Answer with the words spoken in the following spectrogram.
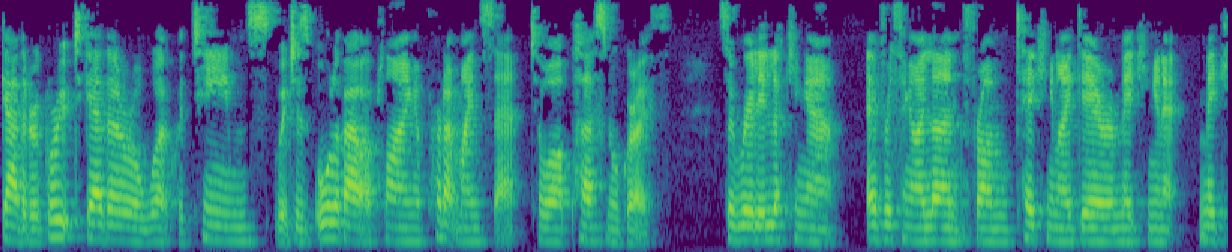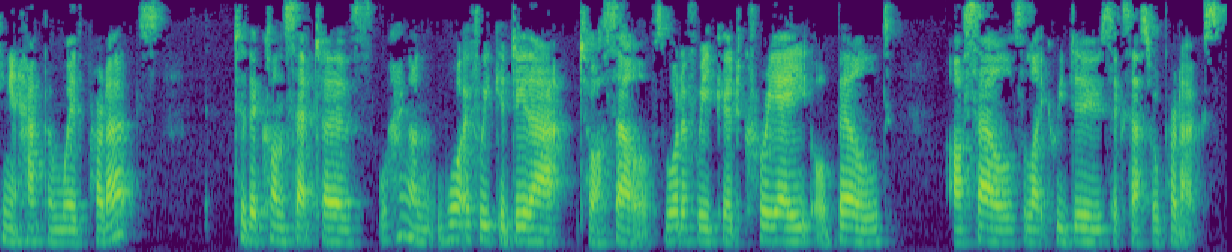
gather a group together or work with teams, which is all about applying a product mindset to our personal growth. So really looking at everything I learned from taking an idea and making it, making it happen with products to the concept of, well, hang on, what if we could do that to ourselves? What if we could create or build ourselves like we do successful products?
